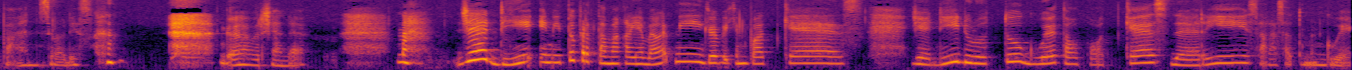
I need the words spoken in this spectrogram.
apaan sih lo Des? Gak bercanda. Nah, jadi ini tuh pertama kalinya banget nih gue bikin podcast. Jadi dulu tuh gue tau podcast dari salah satu temen gue.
